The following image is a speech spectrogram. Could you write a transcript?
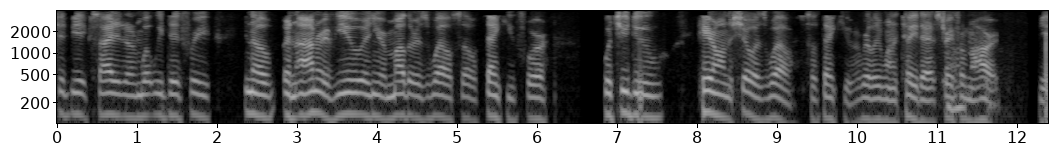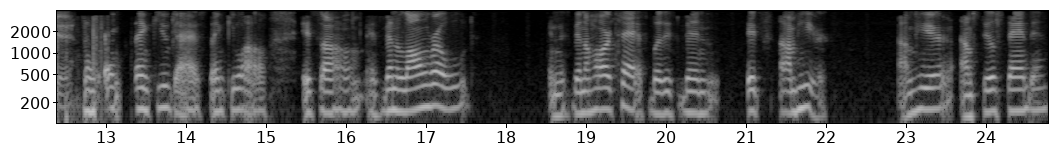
should be excited on what we did for you. You know, in honor of you and your mother as well. So thank you for what you do here on the show as well. So thank you. I really want to tell you that straight from the heart. Yeah. Thank, thank, thank you guys. Thank you all. It's um it's been a long road and it's been a hard task, but it's been it's I'm here. I'm here. I'm still standing.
